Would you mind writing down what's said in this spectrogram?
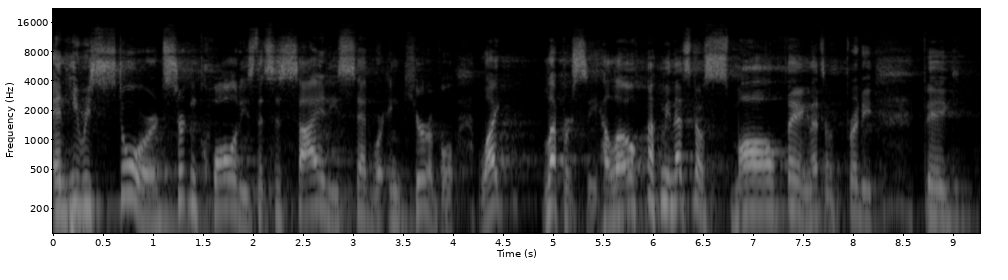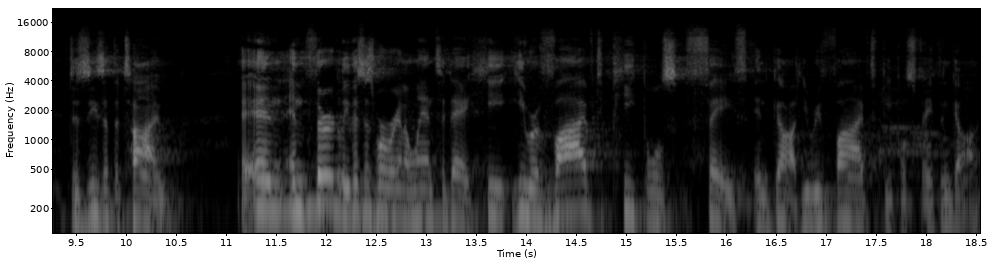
and he restored certain qualities that society said were incurable, like leprosy. Hello? I mean, that's no small thing, that's a pretty big disease at the time. And, and thirdly, this is where we're going to land today. He, he revived people's faith in God. He revived people's faith in God.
